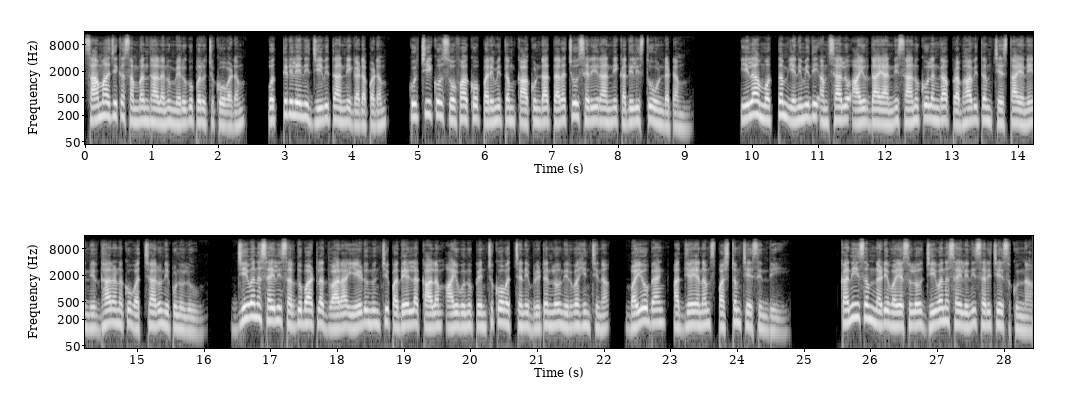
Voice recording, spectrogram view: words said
సామాజిక సంబంధాలను మెరుగుపరుచుకోవడం ఒత్తిడిలేని జీవితాన్ని గడపడం కుర్చీకో సోఫాకో పరిమితం కాకుండా తరచూ శరీరాన్ని కదిలిస్తూ ఉండటం. ఇలా మొత్తం ఎనిమిది అంశాలు ఆయుర్దాయాన్ని సానుకూలంగా ప్రభావితం చేస్తాయనే నిర్ధారణకు వచ్చారు నిపుణులు. జీవనశైలి సర్దుబాట్ల ద్వారా ఏడు నుంచి పదేళ్ళ కాలం ఆయువును పెంచుకోవచ్చని బ్రిటన్లో నిర్వహించిన బయోబ్యాంక్ అధ్యయనం స్పష్టం చేసింది. కనీసం నడి వయసులో జీవనశైలిని సరిచేసుకున్నా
